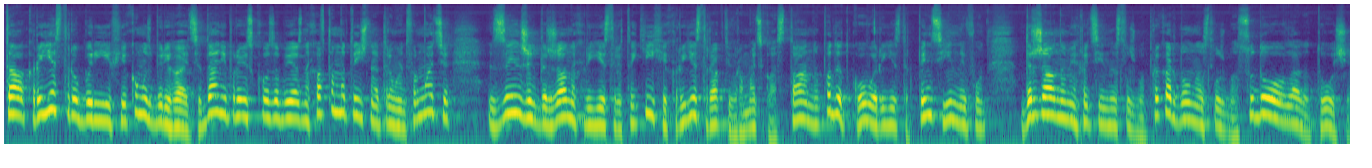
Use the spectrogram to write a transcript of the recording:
Так, реєстр оберіг, в якому зберігаються дані про військовозобов'язаних, автоматично отримує інформацію з інших державних реєстрів, таких як реєстр актів громадського стану, податковий реєстр, пенсійний фонд, Державна міграційна служба, прикордонна служба, судова влада тощо.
